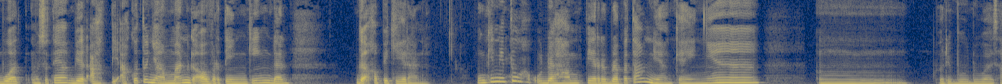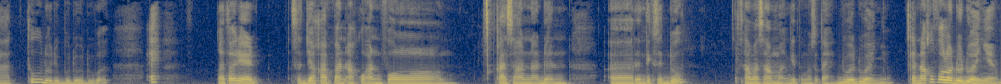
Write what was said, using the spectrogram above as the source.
buat maksudnya biar hati aku tuh nyaman gak overthinking dan gak kepikiran. Mungkin itu udah hampir berapa tahun ya? Kayaknya hmm, 2021 2022 eh nggak tahu deh sejak kapan aku unfollow Kasana dan uh, Rintik Seduh? Sama-sama gitu maksudnya dua-duanya. Karena aku follow dua-duanya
